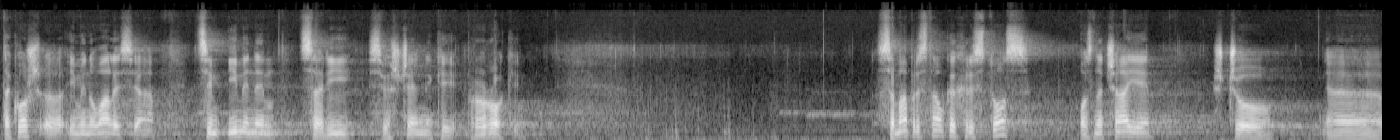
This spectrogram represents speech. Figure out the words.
також е, іменувалися цим іменем царі, священники, пророки. Сама приставка Христос означає, що е,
